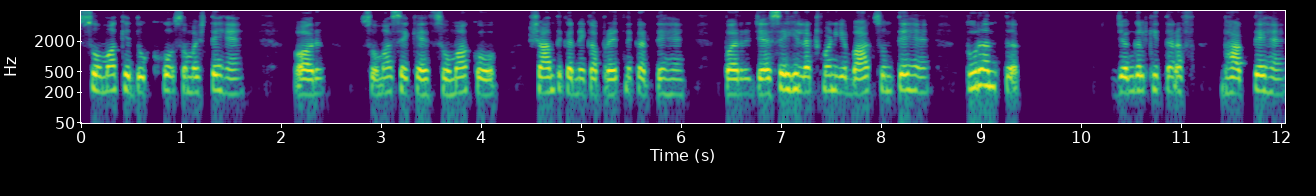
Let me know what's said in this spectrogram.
सोमा के दुख को समझते हैं और सोमा से कह, सोमा को शांत करने का प्रयत्न करते हैं। पर जैसे ही लक्ष्मण ये बात सुनते हैं, तुरंत जंगल की तरफ़ भागते हैं।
